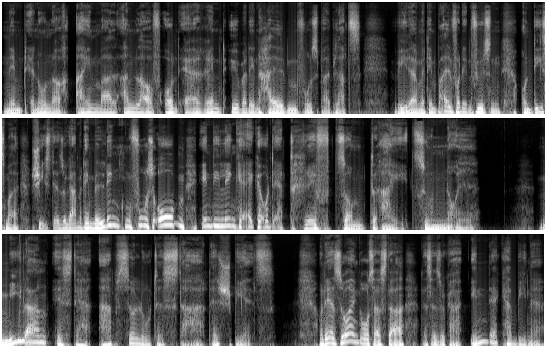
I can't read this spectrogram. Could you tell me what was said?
nimmt er nun noch einmal Anlauf und er rennt über den halben Fußballplatz. Wieder mit dem Ball vor den Füßen und diesmal schießt er sogar mit dem linken Fuß oben in die linke Ecke und er trifft zum 3 zu 0. Milan ist der absolute Star des Spiels. Und er ist so ein großer Star, dass er sogar in der Kabine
